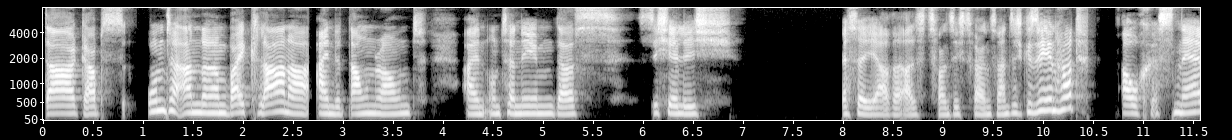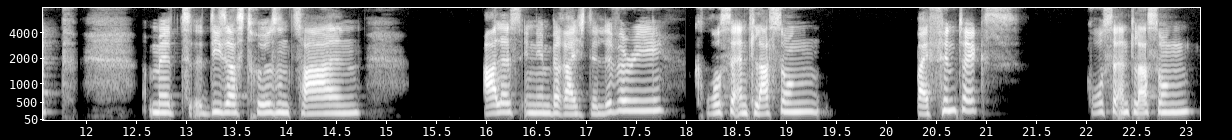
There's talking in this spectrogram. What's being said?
Da gab's unter anderem bei Klarna eine Downround, ein Unternehmen, das sicherlich besser Jahre als 2022 gesehen hat. Auch Snap mit desaströsen Zahlen alles in dem Bereich Delivery, große Entlassungen bei Fintechs, große Entlassungen.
